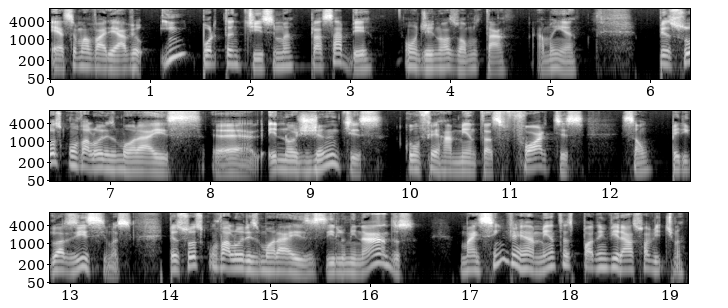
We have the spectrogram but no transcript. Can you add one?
essa é uma variável importantíssima para saber onde nós vamos estar amanhã pessoas com valores morais é, enojantes, com ferramentas fortes, são perigosíssimas. Pessoas com valores morais iluminados, mas sem ferramentas, podem virar sua vítima.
